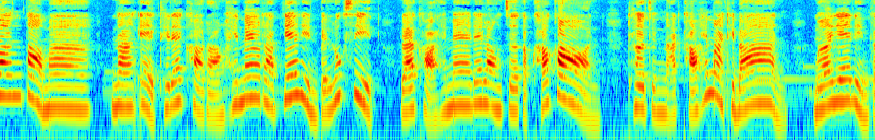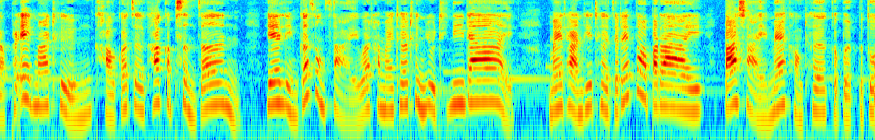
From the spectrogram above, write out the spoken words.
วันต่อมานางเอกที่ได้ขอร้องให้แม่รับเย่หลินเป็นลูกศิษย์ และขอให้แม่ได้ลองเจอกับเขาก่อน เธอจึงนัดเขาให้มาที่บ้าน เมื่อเย่หลินกับพระเอกมาถึง เขาก็เจอเข้ากับเซินเจิ้น เย่หลินก็สงสัยว่าทำไมเธอถึงอยู่ที่นี่ได้ ไม่ทันที่เธอจะได้ตอบอะไร ป้าไฉแม่ของเธอก็เปิดประตู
